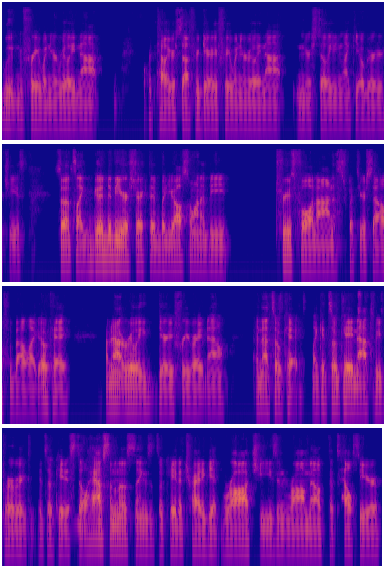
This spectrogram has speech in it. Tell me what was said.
gluten free when you're really not, or tell yourself you're dairy free when you're really not, and you're still eating like yogurt or cheese. So it's like good to be restrictive, but you also want to be truthful and honest with yourself about like, okay, I'm not really dairy free right now. And that's okay. Like it's okay not to be perfect. It's okay to still have some of those things. It's okay to try to get raw cheese and raw milk that's healthier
